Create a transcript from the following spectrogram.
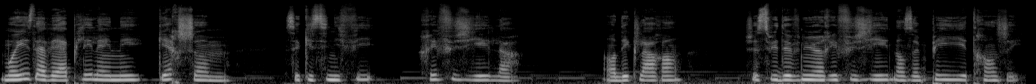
Moïse avait appelé l'aîné Gershom, ce qui signifie réfugié là, en déclarant Je suis devenu un réfugié dans un pays étranger.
